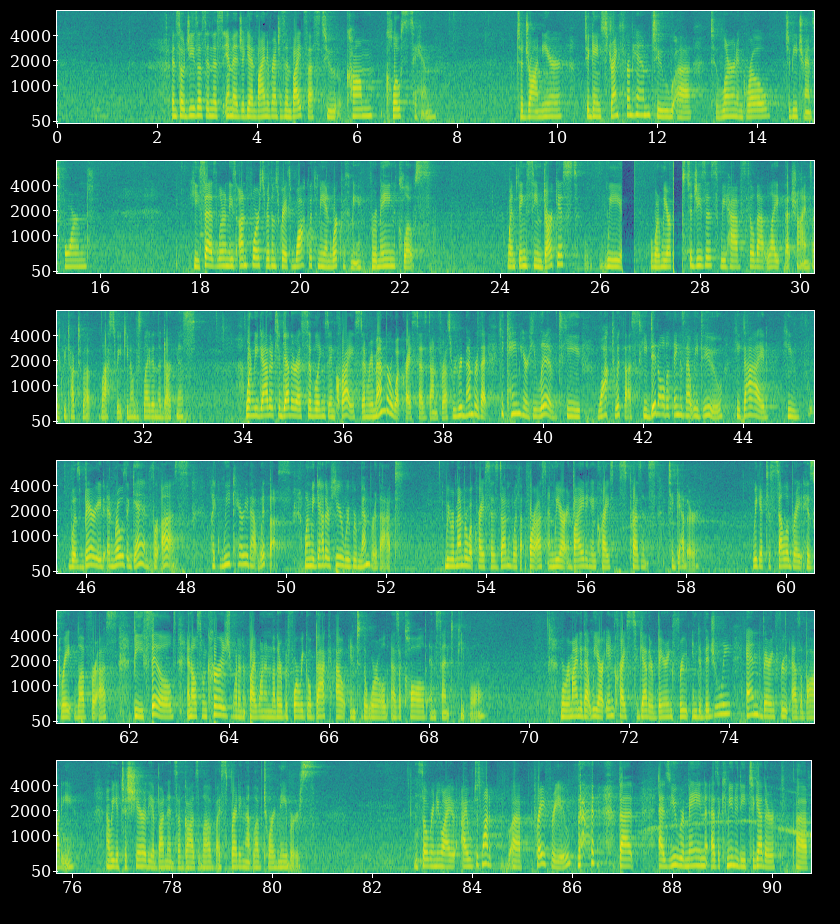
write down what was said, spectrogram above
And so, Jesus, in this image, again, Vine and Branches invites us to come close to Him to draw near, to gain strength from Him, to, uh, to learn and grow, to be transformed. He says, Learn these unforced rhythms of grace. Walk with me and work with me. Remain close. When things seem darkest, we, when we are close to Jesus, we have still that light that shines, like we talked about last week, you know, this light in the darkness when we gather together as siblings in Christ and remember what Christ has done for us, we remember that He came here, He lived, He walked with us, He did all the things that we do, He died, He was buried and rose again for us. Like we carry that with us. When we gather here, we remember that. We remember what Christ has done with, for us, and we are abiding in Christ's presence together. We get to celebrate his great love for us, be filled, and also encouraged one, by one another before we go back out into the world as a called and sent people. We're reminded that we are in Christ together, bearing fruit individually and bearing fruit as a body. And we get to share the abundance of God's love by spreading that love to our neighbors. And so, Renew, I, I just want to uh, pray for you that as you remain as a community together, uh,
